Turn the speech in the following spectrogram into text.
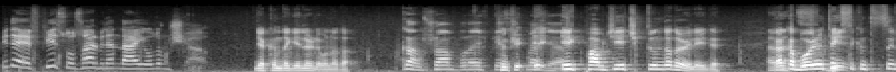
Bir de FPS olsa harbiden daha iyi olurmuş ya. Yakında gelir buna da. Kankam şu an buna FPS Çünkü çıkmaz i- ya. ilk PUBG'ye çıktığında da öyleydi. Evet, Kanka bu oyunun tek bir sıkıntısı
